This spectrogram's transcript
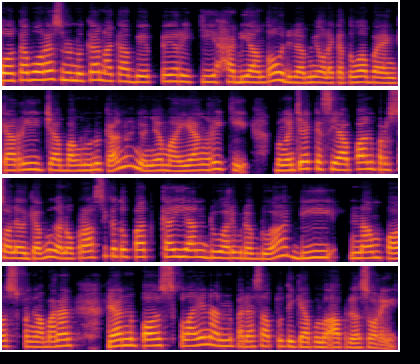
Polkapolres Nunukan AKBP Riki Hadianto didampingi oleh Ketua Bayangkari Cabang Nunukan Nyonya Mayang Riki mengecek kesiapan personel gabungan operasi ketupat Kayan 2022 di 6 pos pengamanan dan pos pelayanan pada Sabtu 30 April sore.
